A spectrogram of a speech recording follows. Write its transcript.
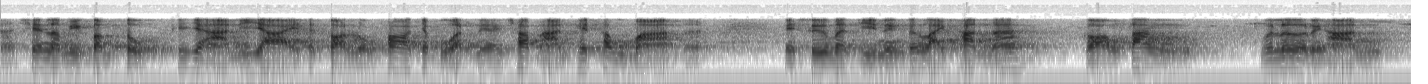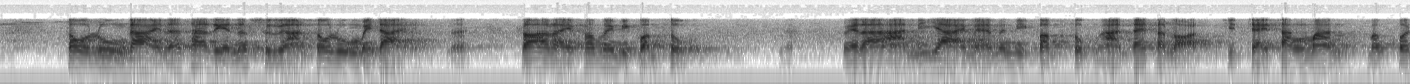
นะเช่นเรามีความสุขที่จะอ่านนิยาย แต่ก่อนหลวงพ่อจะบวชเนี่ยชอบอ่านเพชรพระอุมานะไปซื้อมาทีหนึ่งตั้งหลายพันนะกองตั้งเวลเลอร์เลยอ่านโต้รุ่งได้นะ ถ้าเรียนหนังสืออ่านโต้รุ่งไม่ได้นะเพราะอะไรเพราะไม่มีความสุขเวลาอ่านนิยายแม้มันมีความสุขอ่านได้ตลอด จิตใจตั้งมั่น บางคน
